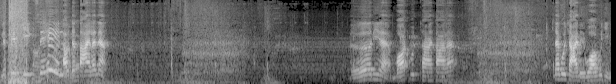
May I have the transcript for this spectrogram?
เรียบๆยิงซิเราจะตายแล้วเนี่ย เออ นี่แหละ บอสผู้ชายตายแล้ว ใช่ผู้ชายหรือบอสผู้หญิง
